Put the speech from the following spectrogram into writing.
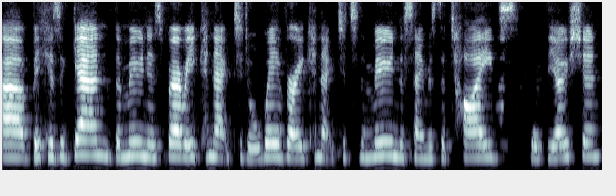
uh, because again the moon is very connected or we're very connected to the moon the same as the tides with the ocean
